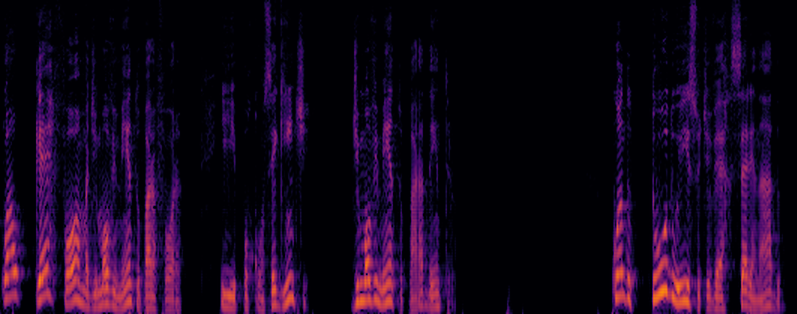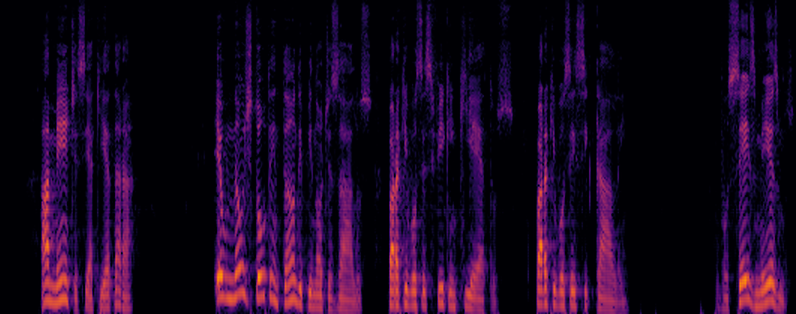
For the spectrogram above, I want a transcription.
qualquer forma de movimento para fora e, por conseguinte, de movimento para dentro. Quando tudo isso tiver serenado, a mente se aquietará. Eu não estou tentando hipnotizá-los para que vocês fiquem quietos, para que vocês se calem. Vocês mesmos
